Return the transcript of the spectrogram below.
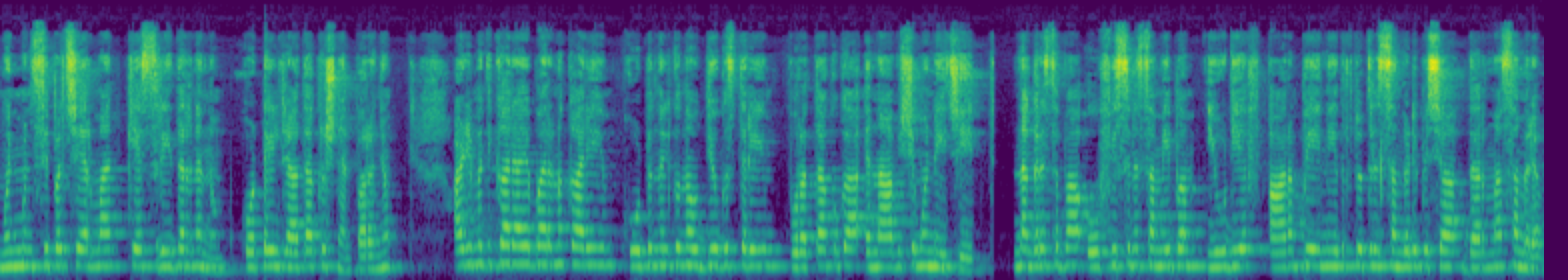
മുൻ മുനിസിപ്പൽ ചെയർമാൻ കെ ശ്രീധരനെന്നും കോട്ടയിൽ രാധാകൃഷ്ണൻ പറഞ്ഞു. അഴിമതിക്കാരായ ഭരണക്കാരെയും കൂട്ടുനിൽക്കുന്ന ഉദ്യോഗസ്ഥരെയും പുറത്താക്കുക എന്ന ആവശ്യമുന്നയിച്ച് നഗരസഭ ഓഫീസിന് സമീപം U D F R M P I നേതൃത്വത്തിൽ സംഘടിപ്പിച്ച ധർണ സമരം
